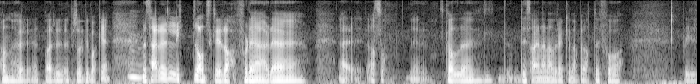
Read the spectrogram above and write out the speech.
kan høre et par episoder tilbake. Mm. Mens her er det litt vanskeligere, da. For det er det Altså Skal designeren av røntgenapparatet få blir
